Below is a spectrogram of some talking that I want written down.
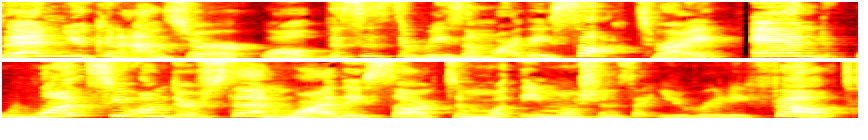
Then you can answer, well, this is the reason why they sucked, right? And once you understand why they sucked and what the emotions that you really felt,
